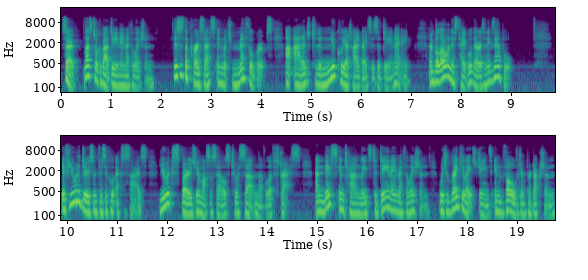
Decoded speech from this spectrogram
So, let's talk about DNA methylation. This is the process in which methyl groups are added to the nucleotide bases of DNA, and below in this table there is an example. If you were to do some physical exercise, you expose your muscle cells to a certain level of stress, and this in turn leads to DNA methylation, which regulates genes involved in production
